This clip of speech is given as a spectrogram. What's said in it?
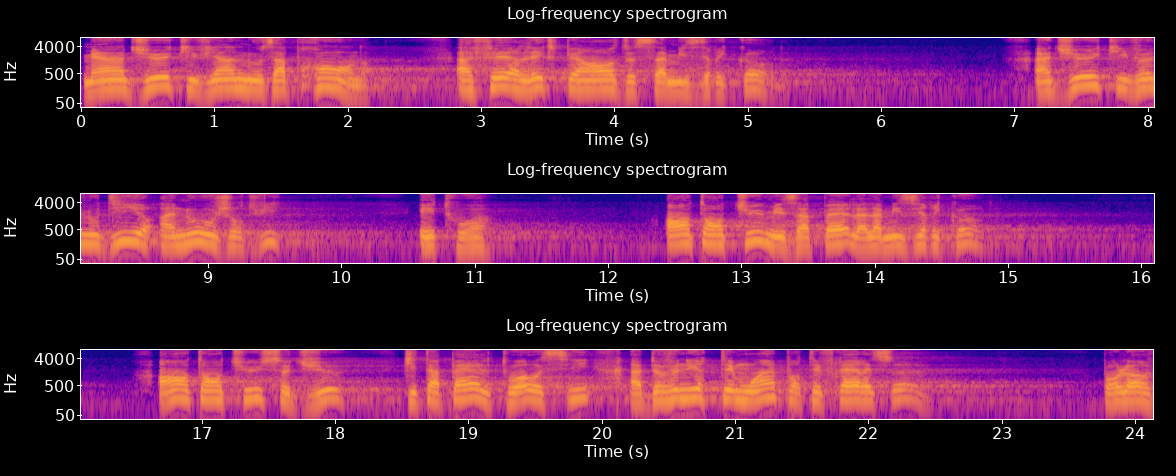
mais un Dieu qui vient nous apprendre à faire l'expérience de sa miséricorde. Un Dieu qui veut nous dire à nous aujourd'hui, et toi, entends-tu mes appels à la miséricorde? Entends-tu ce Dieu qui t'appelle, toi aussi, à devenir témoin pour tes frères et sœurs, pour leur,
